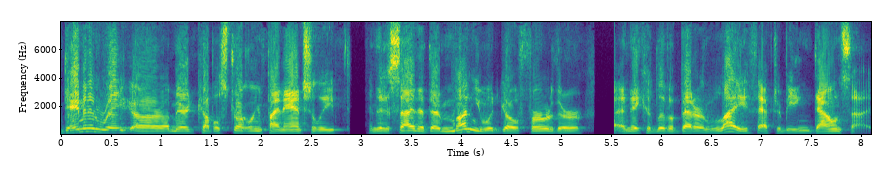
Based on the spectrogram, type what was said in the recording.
Damon and Wiig are a married couple struggling financially, and they decide that their money would go further and they could live a better life after being downsized.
